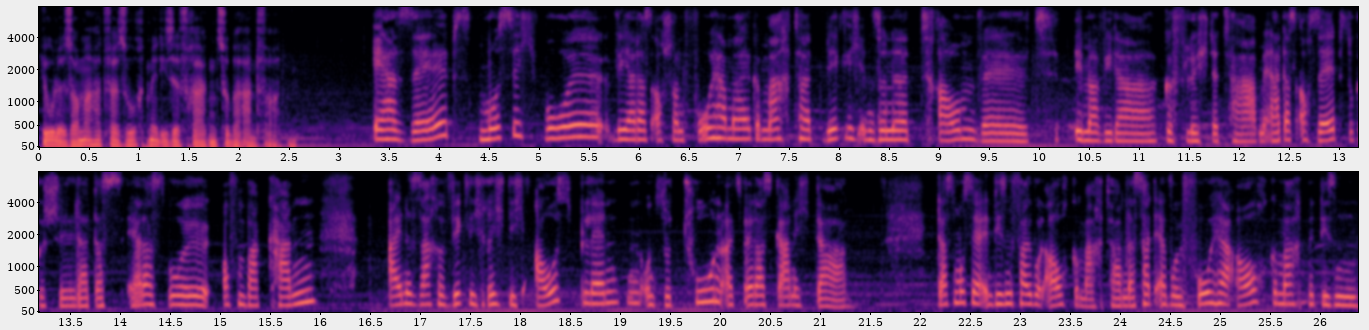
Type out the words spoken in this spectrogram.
Jule Sommer hat versucht, mir diese Fragen zu beantworten. Er selbst muss sich wohl, wie er das auch schon vorher mal gemacht hat, wirklich in so eine Traumwelt immer wieder geflüchtet haben. Er hat das auch selbst so geschildert, dass er das wohl offenbar kann, eine Sache wirklich richtig ausblenden und so tun, als wäre das gar nicht da. Das muss er in diesem Fall wohl auch gemacht haben. Das hat er wohl vorher auch gemacht mit diesen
